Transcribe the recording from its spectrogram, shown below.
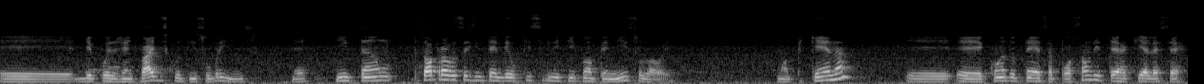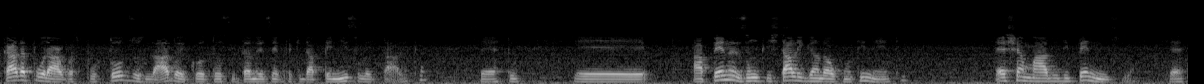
É, depois a gente vai discutir sobre isso, né? Então, só para vocês entenderem o que significa uma península, ó, uma pequena, é, é, quando tem essa porção de terra que ela é cercada por águas por todos os lados, ó, que eu estou citando o exemplo aqui da Península Itálica, certo? É, apenas um que está ligando ao continente, é chamado de península, certo?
